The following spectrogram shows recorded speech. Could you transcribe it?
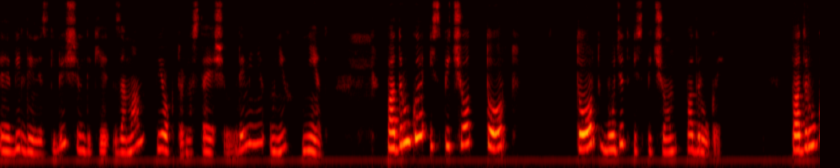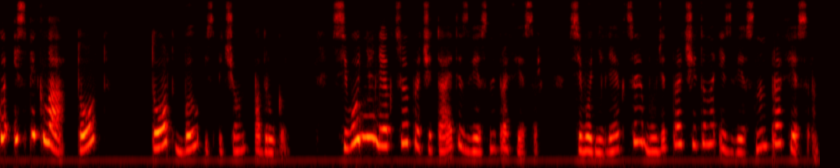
bildiğiniz gibi şimdiki zaman yoktur. Настоящего времени у них нет. Подруга испечет торт. Торт будет испечен подругой. Подруга испекла торт. Торт был испечен подругой. Сегодня лекцию прочитает известный профессор. Сегодня лекция будет прочитана известным профессором.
